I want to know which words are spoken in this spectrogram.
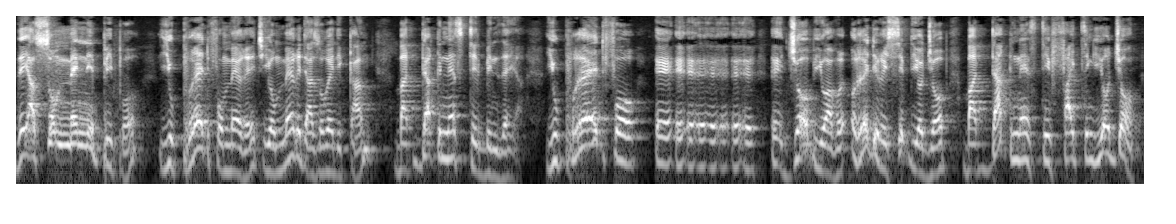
There are so many people you prayed for marriage your marriage has already come but darkness still been there. You prayed for a, a, a, a, job, you have already received your job, but darkness still fighting your job.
